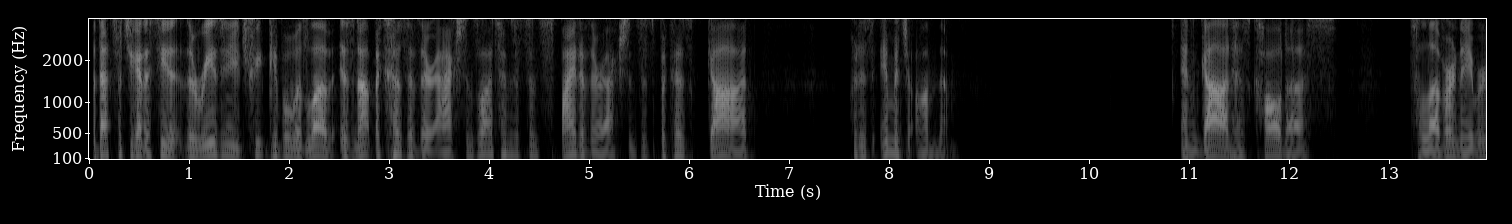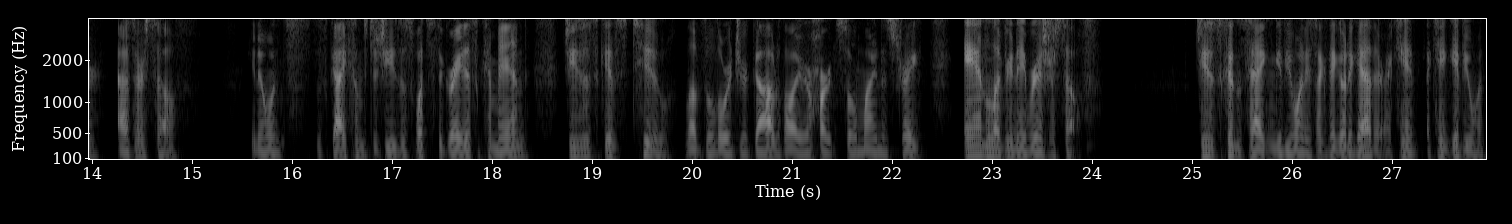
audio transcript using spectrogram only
But that's what you got to see. The reason you treat people with love is not because of their actions. A lot of times it's in spite of their actions. It's because God put his image on them. And God has called us to love our neighbor as ourselves. You know, when this guy comes to Jesus, what's the greatest command? Jesus gives two love the Lord your God with all your heart, soul, mind, and strength, and love your neighbor as yourself. Jesus couldn't say, I can give you one. He's like, they go together. I can't, I can't give you one.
